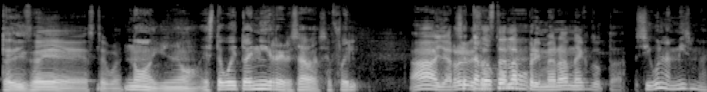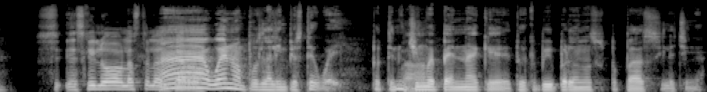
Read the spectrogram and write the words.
Te dice este güey. No, no. Este güey todavía ni regresaba. Se fue. el- Ah, ya regresaste a la primera anécdota. Sigo en la misma. Sí, es que luego hablaste la del Ah, carro. bueno, pues la limpió este güey. Pero tenía un Ah. chingo de pena que tuve que pedir perdón a sus papás y la chinga.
